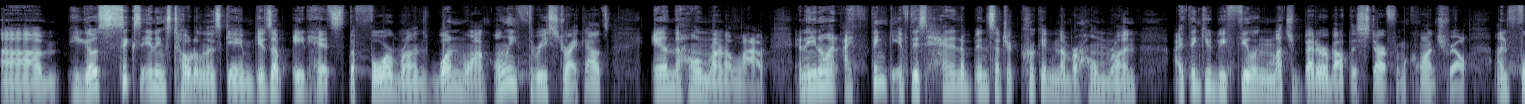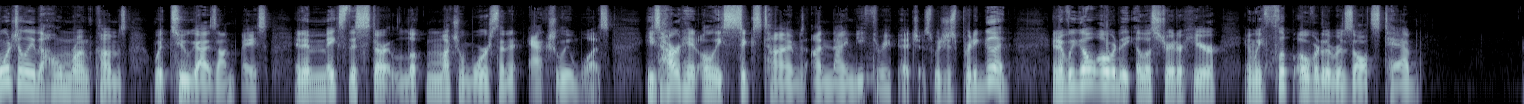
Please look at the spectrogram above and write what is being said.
Um, he goes six innings total in this game, gives up eight hits, the four runs, one walk, only three strikeouts, and the home run allowed. And you know what? I think if this hadn't have been such a crooked number home run, I think you'd be feeling much better about this start from Quantrill. Unfortunately, the home run comes with two guys on base, and it makes this start look much worse than it actually was. He's hard hit only six times on 93 pitches, which is pretty good. And if we go over to the illustrator here and we flip over to the results tab,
